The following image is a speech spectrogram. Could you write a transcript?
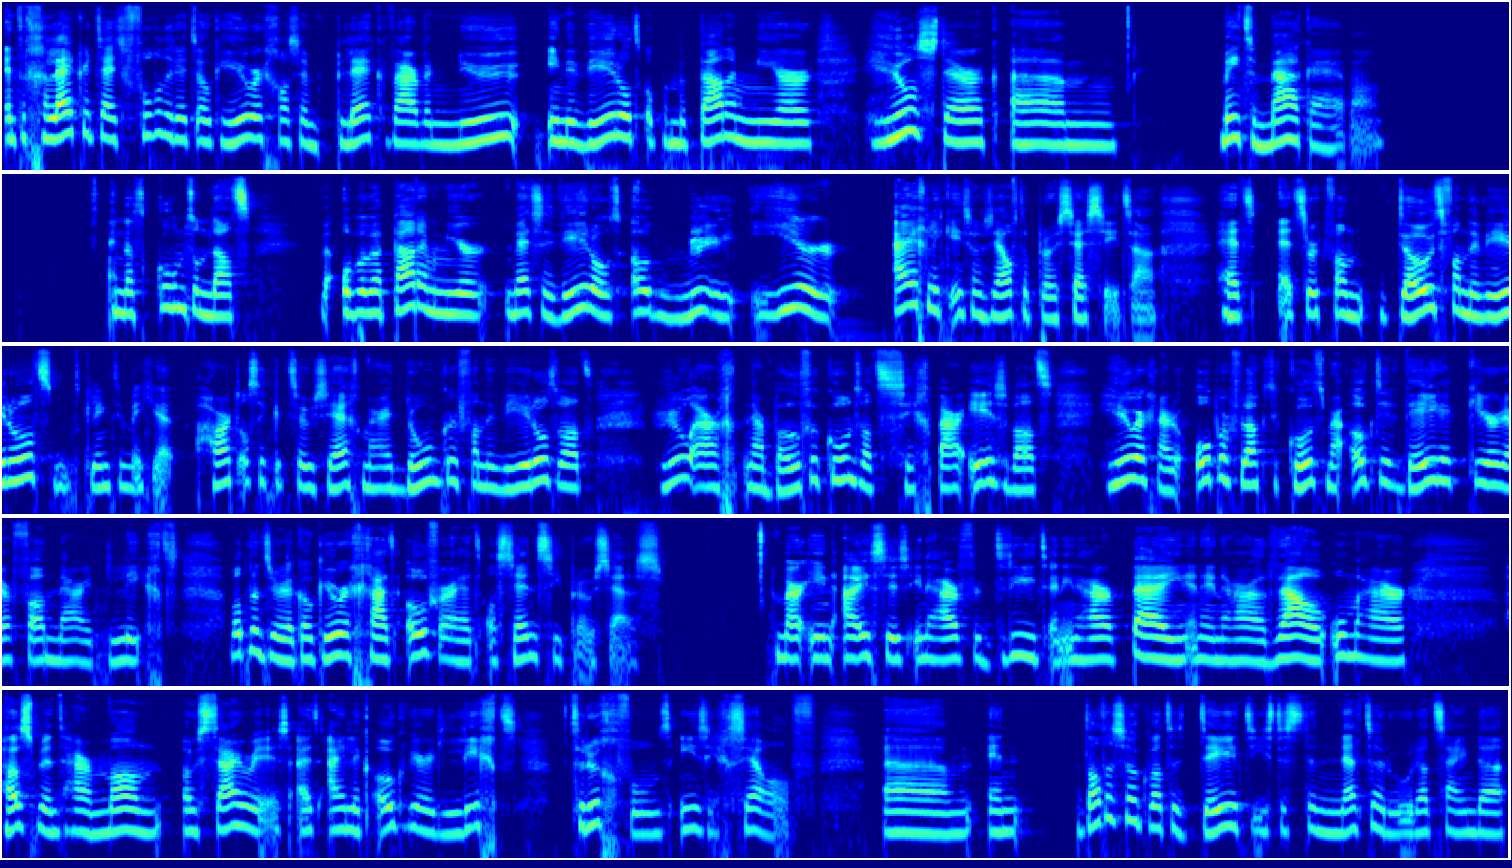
En tegelijkertijd voelde dit ook heel erg als een plek waar we nu in de wereld op een bepaalde manier heel sterk um, mee te maken hebben. En dat komt omdat we op een bepaalde manier met de wereld ook nu hier eigenlijk in zo'nzelfde proces zitten. Het, het soort van dood van de wereld. Het klinkt een beetje hard als ik het zo zeg, maar het donker van de wereld, wat heel erg naar boven komt, wat zichtbaar is, wat heel erg naar de oppervlakte komt, maar ook de wederkeer daarvan naar het licht. Wat natuurlijk ook heel erg gaat over het ascensieproces. Maar in Isis, in haar verdriet en in haar pijn en in haar rouw om haar husband, haar man Osiris, uiteindelijk ook weer het licht terugvond in zichzelf. Um, en dat is ook wat de deities, dus de Neteru, dat zijn de,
